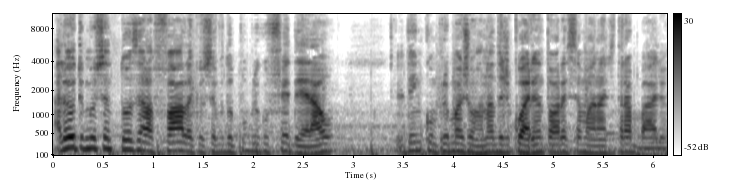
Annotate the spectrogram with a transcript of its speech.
A Lei 8.112 ela fala que o servidor público federal ele tem que cumprir uma jornada de 40 horas semanais de trabalho,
